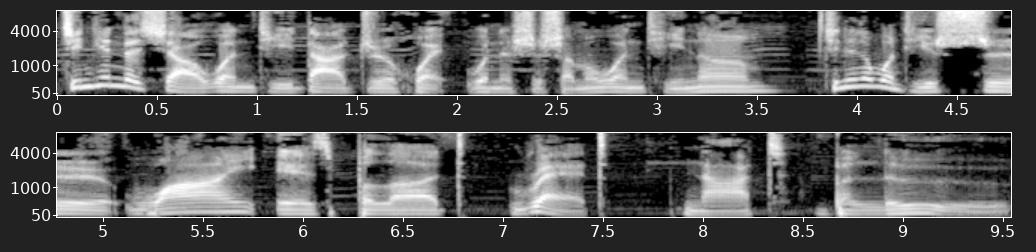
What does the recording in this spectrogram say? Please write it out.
今天的小问题大智慧问的是什么问题呢？今天的问题是 Why is blood red, not blue？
